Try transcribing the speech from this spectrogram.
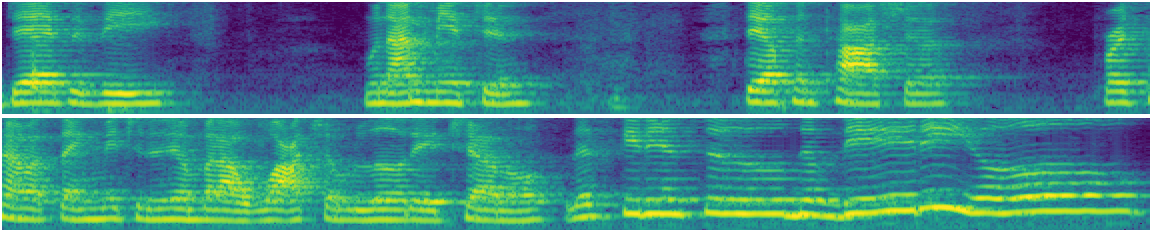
Jazzy V, when I mention Steph and Tasha, First time I think mentioning them, but I watch them, love their channel. Let's get into the video.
